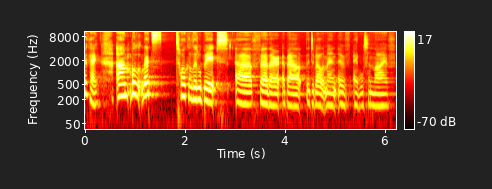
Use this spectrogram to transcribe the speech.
okay um, well let's talk a little bit uh, further about the development of ableton live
